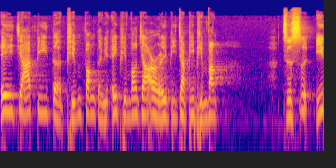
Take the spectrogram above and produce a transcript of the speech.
，a 加 b 的平方等于 a 平方加二 ab 加 b 平方，只是一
